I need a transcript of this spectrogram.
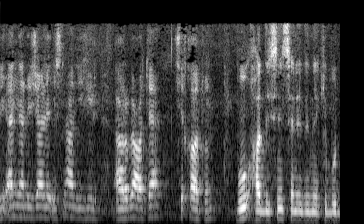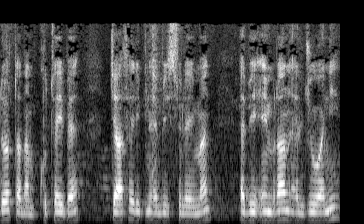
لأن رجال إسناده الأربعة ثقات Bu hadisin senedindeki bu dört adam Kuteybe, Cafer İbni Ebi Süleyman, Ebi İmran el-Cuvani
